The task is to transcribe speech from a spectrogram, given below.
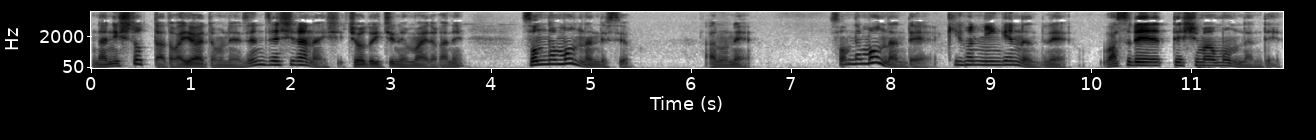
何しとったとか言われてもね、全然知らないし、ちょうど1年前とかね。そんなもんなんですよ。あのね、そんなもんなんで、基本人間なんでね、忘れてしまうもんなんで、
